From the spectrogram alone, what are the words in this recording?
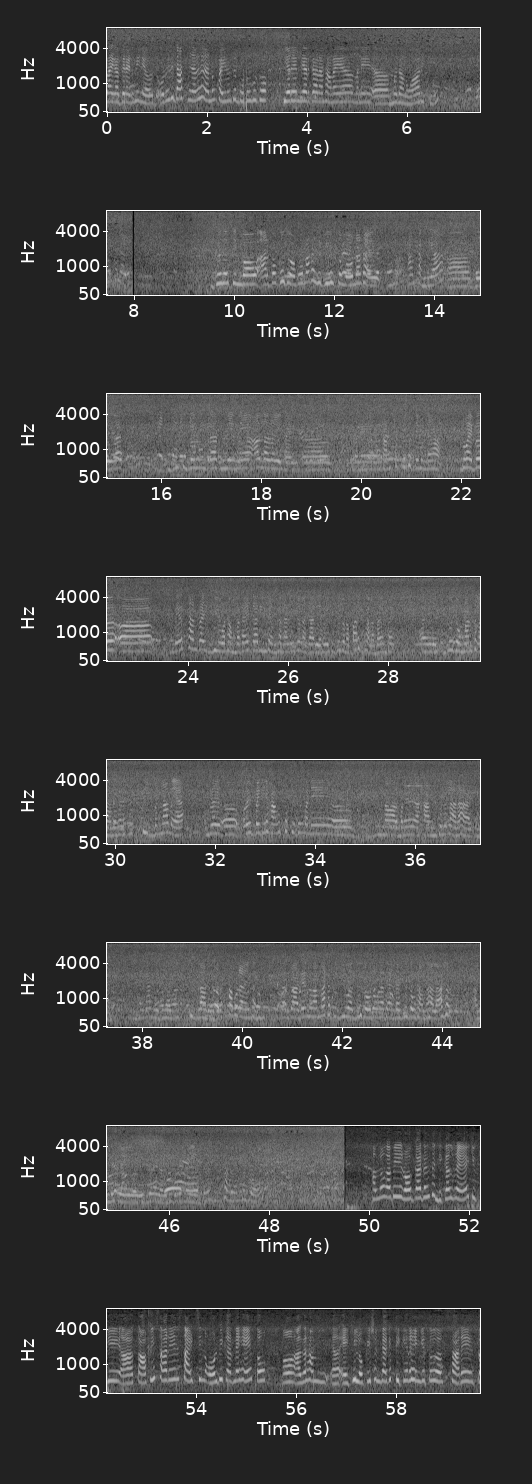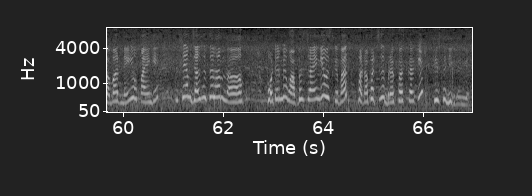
जायगा बेरायनो फैनायाव अलरेडि डास्टबिनानो होनानै दंखायो, नोंसोर बथलफोरखौ हियार एन्ड देयार गारना थांनाया माने मोजां नङा आरोखि। गोजौसिमबाव आरोबाव गोजौआवबो माखासे भिउस दंबावो, नाथाय आं थांलिया। बिराद गिसिजों बिराद मेंनाया आलादा जायोहाय माने हाँ सप्ते मोनदों आं। दहायबो बे सानराइज भिउआव थांबाथाय माने स्पिडमोन लामाया। ओमफ्राय आं आं आं हम लोग अभी रॉक गार्डन से निकल रहे हैं क्योंकि काफ़ी सारे साइट सीन और भी करने हैं तो आ, अगर हम एक ही लोकेशन पे आके टिके रहेंगे तो सारे कवर नहीं हो पाएँगे इसलिए हम जल्द से जल्द हम होटल में वापस जाएँगे उसके बाद फटाफट से ब्रेकफास्ट करके फिर से निकलेंगे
